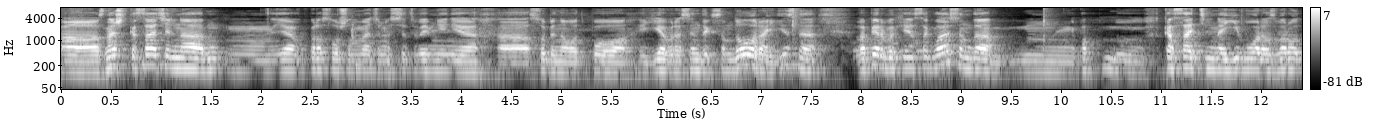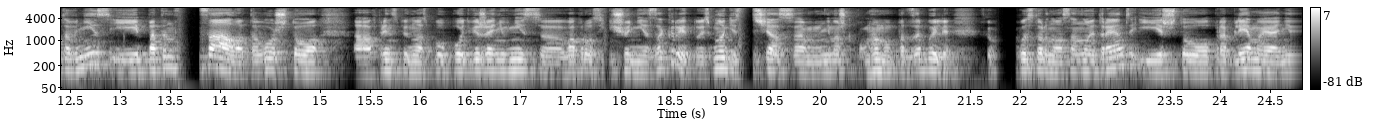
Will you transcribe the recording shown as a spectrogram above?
а, значит, касательно, я прослушал внимательно все твои мнения, а, особенно вот по евро с индексом доллара. Единственное, во-первых, я согласен, да, касательно его разворота вниз и потенциала того, что, а, в принципе, у нас по, по движению вниз э, вопрос еще не закрыт. То есть многие сейчас немножко, по-моему, подзабыли, в какую сторону основной тренд, и что проблемы, они,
